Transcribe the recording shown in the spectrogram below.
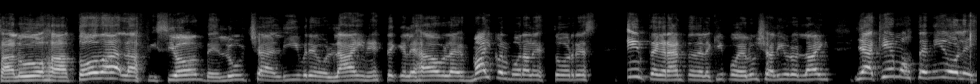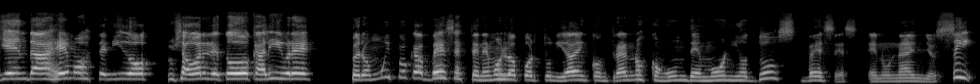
Saludos a toda la afición de lucha libre online. Este que les habla es Michael Morales Torres, integrante del equipo de lucha libre online. Y aquí hemos tenido leyendas, hemos tenido luchadores de todo calibre, pero muy pocas veces tenemos la oportunidad de encontrarnos con un demonio dos veces en un año. Sí,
